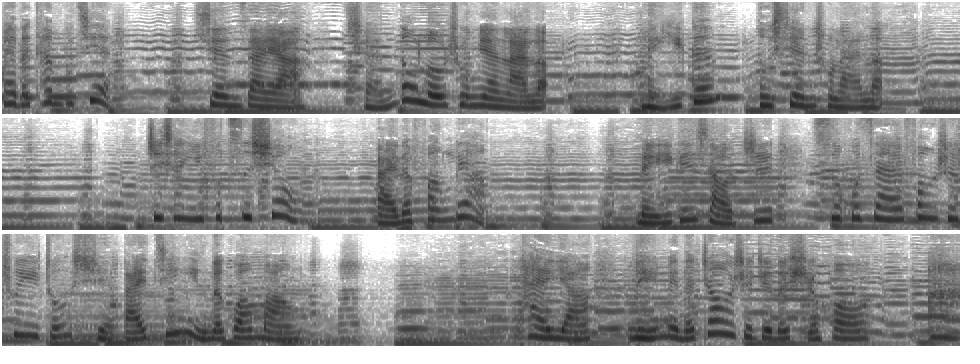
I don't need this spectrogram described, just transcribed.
盖得看不见，现在呀，全都露出面来了，每一根都现出来了，就像一幅刺绣，白的放亮。每一根小枝似乎在放射出一种雪白晶莹的光芒。太阳美美的照射着的时候，啊，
